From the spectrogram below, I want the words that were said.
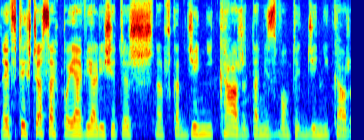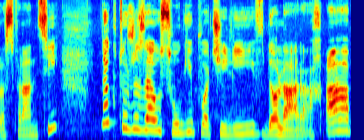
w tych czasach pojawiali się też na przykład dziennikarze, tam jest wątek dziennikarza z Francji, no, którzy za usługi płacili w dolarach, a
